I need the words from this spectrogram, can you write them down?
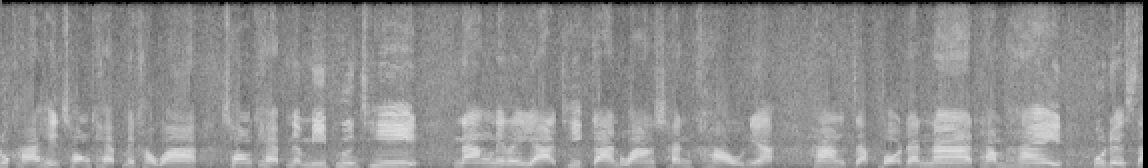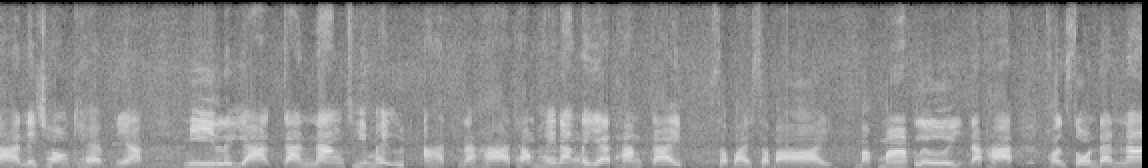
ลูกค้าเห็นช่องแคบไหมคะว่า ช่องแคบเนี่ยมีพื้นที่นั่งในระยะที่การวางชันเข่าเนี่ยห่างจากเบาะด้านหน้าทำให้ผู้โดยสารในช่องแคบเนี่ย มีระยะการนั่งที่ไม่อึดอัดนะคะทำให้นั่งระยะทางไกลสบายๆ มากๆเลยนะคะ คอนโซลด้านหน้า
